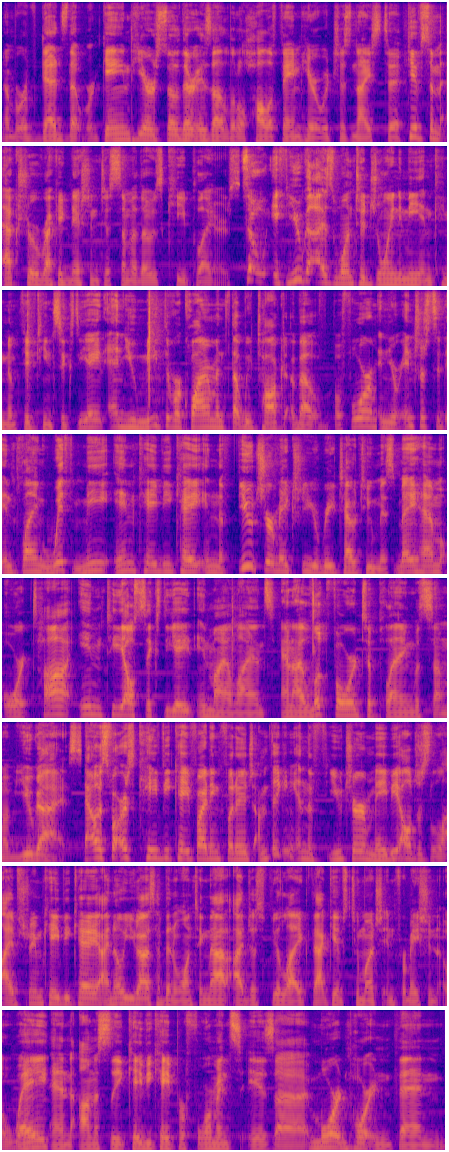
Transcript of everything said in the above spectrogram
number of deads that were gained here. So there is a little hall of fame here which is nice to give some extra recognition to some of those key players. So if you guys want to join me in kingdom 1568 and you meet the requirements that we talked about before and you're interested in playing with me in kvk in the future make sure you reach out to miss mayhem or ta in tl68 in my alliance. And I look forward to playing with some of you guys. Now as far as kvk fighting footage I'm thinking in the future maybe I'll just live stream kvk I know you guys have been wanting that. I just feel like that gives too much information away. And honestly kvk performance is uh more important than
